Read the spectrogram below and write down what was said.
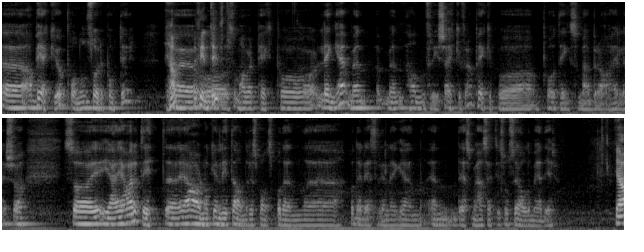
uh, han peker jo på noen såre punkter. Ja, definitivt. Og, som har vært pekt på lenge. Men, men han frir seg ikke fra å peke på, på ting som er bra heller. Så så jeg har, litt, eh, jeg har nok en litt annen respons på, den, eh, på det leserinnlegget enn, enn det som jeg har sett i sosiale medier. Ja,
